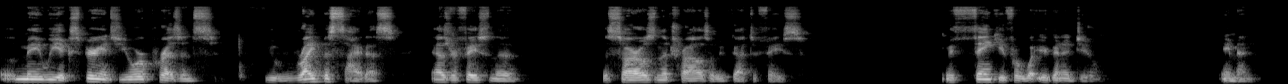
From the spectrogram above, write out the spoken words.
May we experience your presence, you right beside us as we're facing the, the sorrows and the trials that we've got to face. We thank you for what you're going to do. Amen.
